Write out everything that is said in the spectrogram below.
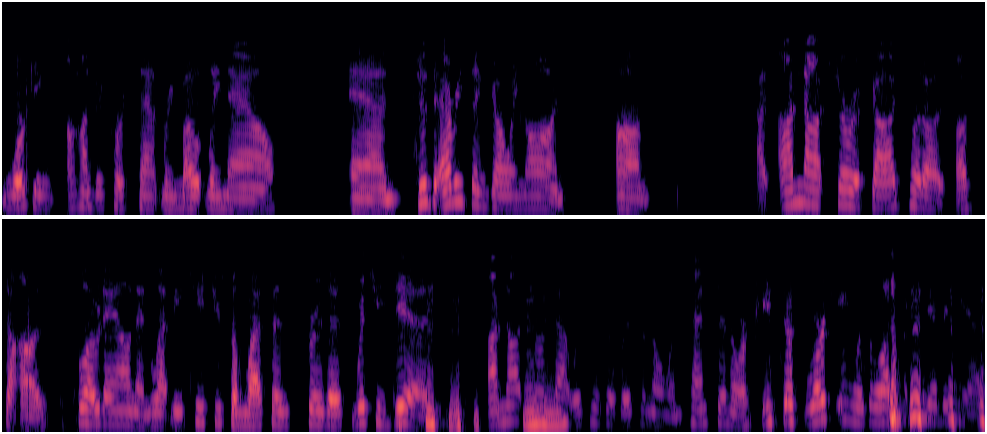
working a hundred percent remotely now and just everything going on um i i'm not sure if god put a a, a slow down and let me teach you some lessons through this which he did i'm not sure Mhm. if that was his original intention or if he's just working with what i'm giving him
